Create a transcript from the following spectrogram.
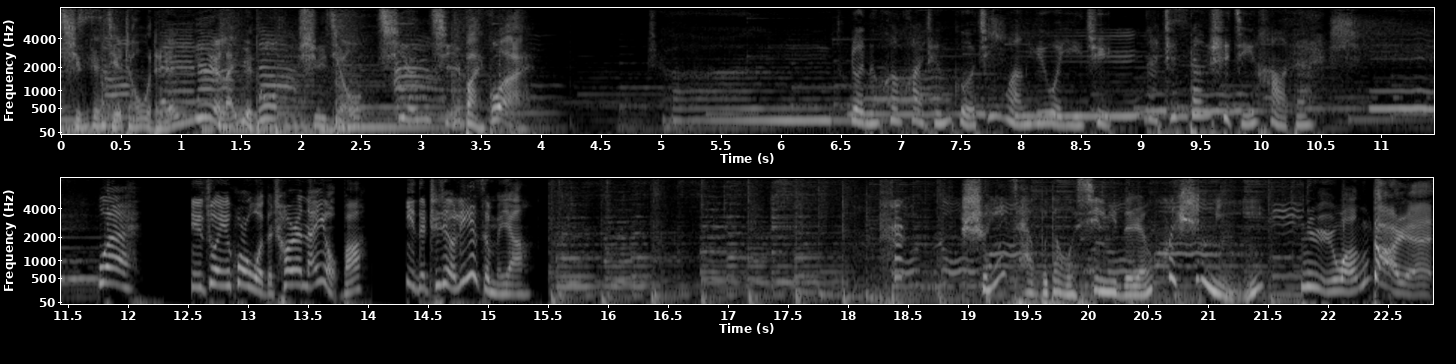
情人节找我的人越来越多，需求千奇百怪。若能幻化成果郡王与我一聚，那真当是极好的。喂，你做一会儿我的超人男友吧。你的持久力怎么样？谁也猜不到我心里的人会是你，女王大人。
